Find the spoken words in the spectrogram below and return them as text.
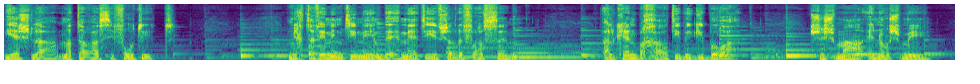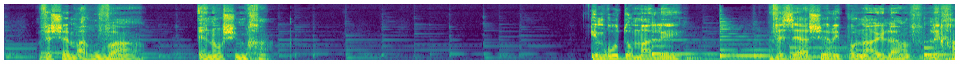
יש לה מטרה ספרותית. מכתבים אינטימיים באמת אי אפשר לפרסם. על כן בחרתי בגיבורה, ששמה אינו שמי, ושם אהובה אינו שמך. אמרו דומה לי, וזה אשר היא פונה אליו, לך,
